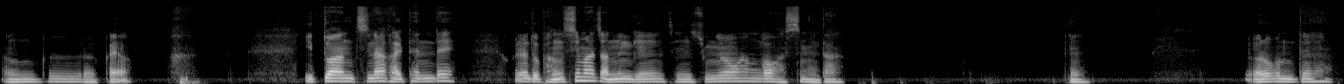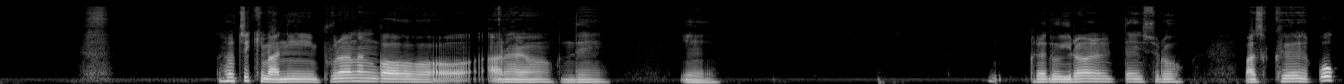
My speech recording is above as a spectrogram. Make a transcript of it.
안 그럴까요? 이 또한 지나갈 텐데 그래도 방심하지 않는 게 제일 중요한 것 같습니다. 네. 여러분들 솔직히 많이 불안한 거 알아요. 근데 예. 그래도 이럴 때일수록 마스크 꼭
